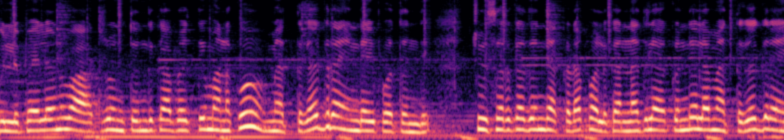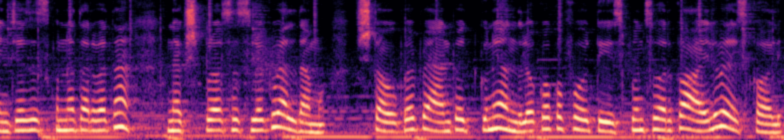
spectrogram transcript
ఉల్లిపాయలోని వాటర్ ఉంటుంది కాబట్టి మనకు మెత్తగా గ్రైండ్ అయిపోతుంది. చూసారు కదండి ఎక్కడ పలుకన్నది లేకుండా ఇలా మెత్తగా గ్రైండ్ చేసేసుకున్న తర్వాత నెక్స్ట్ ప్రాసెస్లోకి వెళ్దాము. స్టవ్ పై ప్యాన్ పెట్టుకుని అందులోకి ఒక ఫోర్ టీ స్పూన్స్ వరకు ఆయిల్ వేసుకోవాలి.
